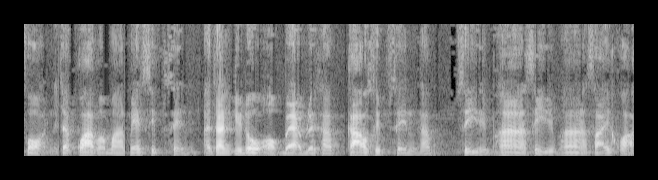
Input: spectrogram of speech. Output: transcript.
ฟอร์ดเนี่ยจะกว้างประมาณเมตรสิเซนอาจารย์กิโดออกแบบเลยครับ90 เซนครับ45 45 ซ้ายขวา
